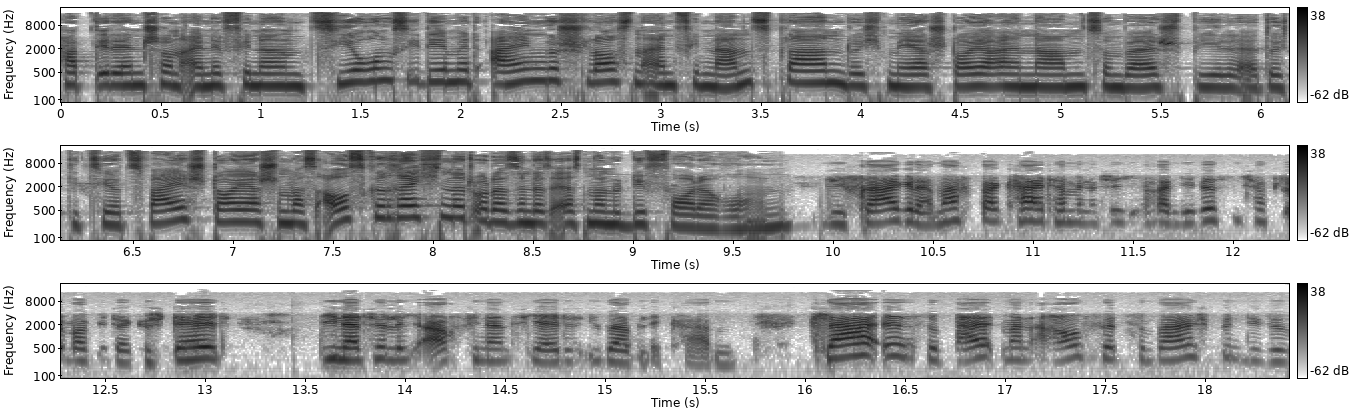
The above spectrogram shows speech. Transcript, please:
Habt ihr denn schon eine Finanzierungsidee mit eingeschlossen, einen Finanzplan durch mehr Steuereinnahmen, zum Beispiel äh, durch die CO2-Steuer, schon was ausgerechnet oder sind das erstmal nur die Forderungen? Die Frage der Machbarkeit haben wir natürlich auch an die Wissenschaft immer wieder gestellt, die natürlich auch finanziell den Überblick haben. Klar ist, sobald man aufhört, zum Beispiel diese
